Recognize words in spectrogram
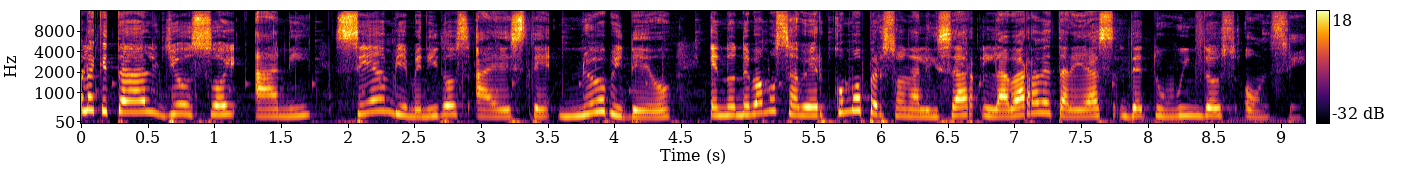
Hola, ¿qué tal? Yo soy Ani. Sean bienvenidos a este nuevo video en donde vamos a ver cómo personalizar la barra de tareas de tu Windows 11.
